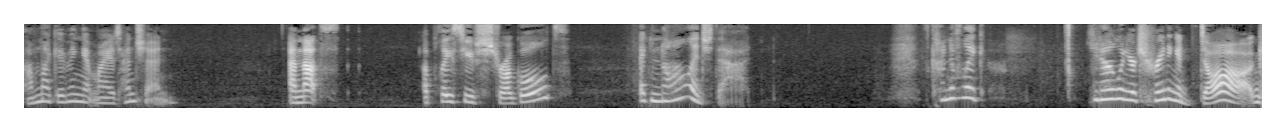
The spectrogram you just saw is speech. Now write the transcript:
I'm not giving it my attention. And that's a place you've struggled. Acknowledge that. It's kind of like you know, when you're training a dog,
